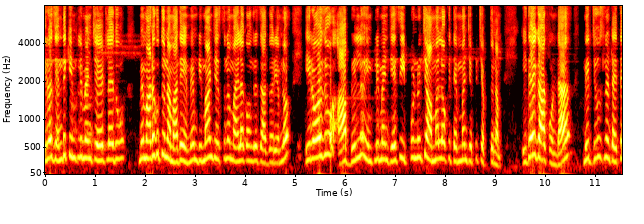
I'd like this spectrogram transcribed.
ఈరోజు ఎందుకు ఇంప్లిమెంట్ చేయట్లేదు? మేము అడుగుతున్నాం అదే మేము డిమాండ్ చేస్తున్నాం మహిళా కాంగ్రెస్ ఆధ్వర్యంలో. ఈరోజు ఆ బిల్లు ఇంప్లిమెంట్ చేసి ఇప్పటి నుంచి అమల్లోకి తెమ్మని చెప్పి చెప్తున్నాం. ఇదే కాకుండా మీరు చూసినట్టయితే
